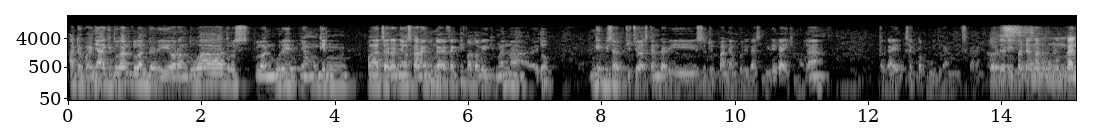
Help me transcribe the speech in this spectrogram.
ada banyak gitu kan keluhan dari orang tua terus keluhan murid yang mungkin pengajaran yang sekarang itu nggak efektif atau kayak gimana. Itu mungkin bisa dijelaskan dari sudut pandang Burika sendiri kayak gimana terkait sektor pendidikan sekarang. Dari pandangan umum kan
